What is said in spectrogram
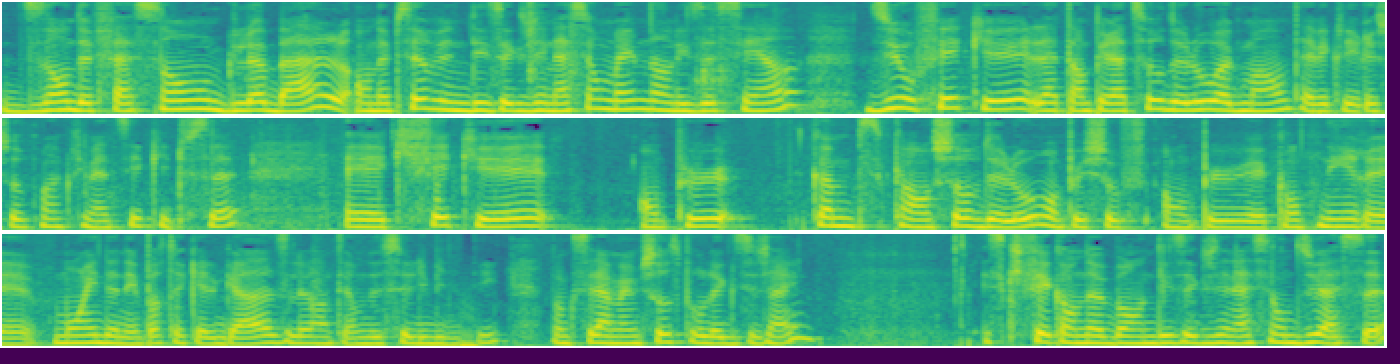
disons, de façon globale, on observe une désoxygénation même dans les océans, due au fait que la température de l'eau augmente avec les réchauffements climatiques et tout ça, euh, qui fait que on peut comme quand on chauffe de l'eau, on peut euh, contenir euh, moins de n'importe quel gaz en termes de solubilité. Donc c'est la même chose pour l'oxygène. Ce qui fait qu'on a bon des oxygénations dues à ça.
